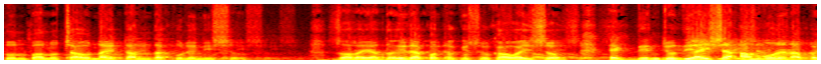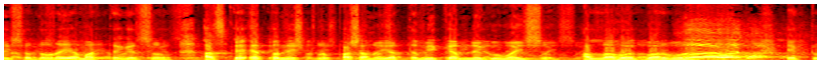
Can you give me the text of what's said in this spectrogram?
দোলবালু চাও নাই, টান্দা করে নিছো। জরাইয়া দইরা কত কিছু খাওয়াইছো। একদিন যদি আইসা আম্মুরে না পাইছো, দৌড়াইয়া মারতে গেছো। আজকে এত নিষ্ঠুর পাশান হইয়া তুমি কেমনে ঘুমাইছো? আল্লাহ একবার বল। একটু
